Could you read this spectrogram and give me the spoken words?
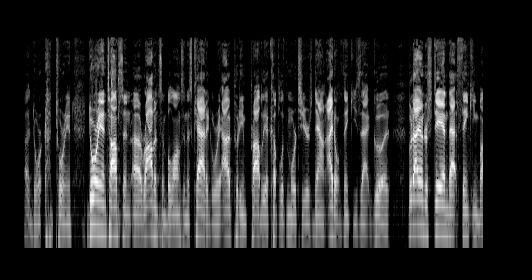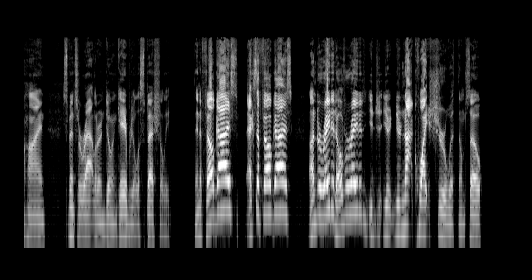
uh, Dor- Torian, Dorian Thompson uh, Robinson belongs in this category. I would put him probably a couple of more tiers down. I don't think he's that good, but I understand that thinking behind Spencer Rattler and Dillon Gabriel, especially NFL guys, XFL guys, underrated, overrated. You, you're you're not quite sure with them, so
